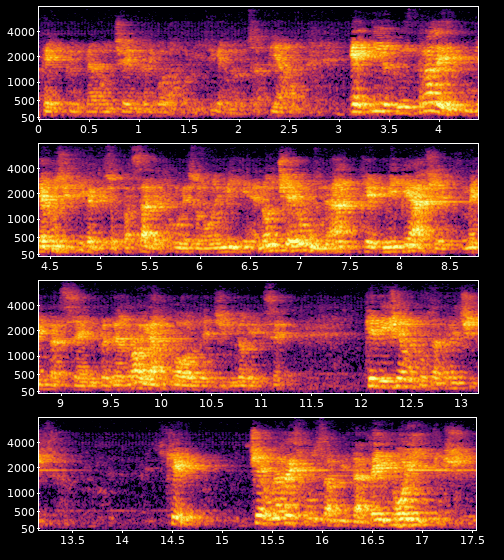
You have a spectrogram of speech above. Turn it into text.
tecnica, non c'entra con la politica, noi lo sappiamo. E tra le diapositive che sono passate, alcune sono le mie, non c'è una che mi piace mettere sempre, del Royal College inglese, che dice una cosa precisa che c'è una responsabilità dei politici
